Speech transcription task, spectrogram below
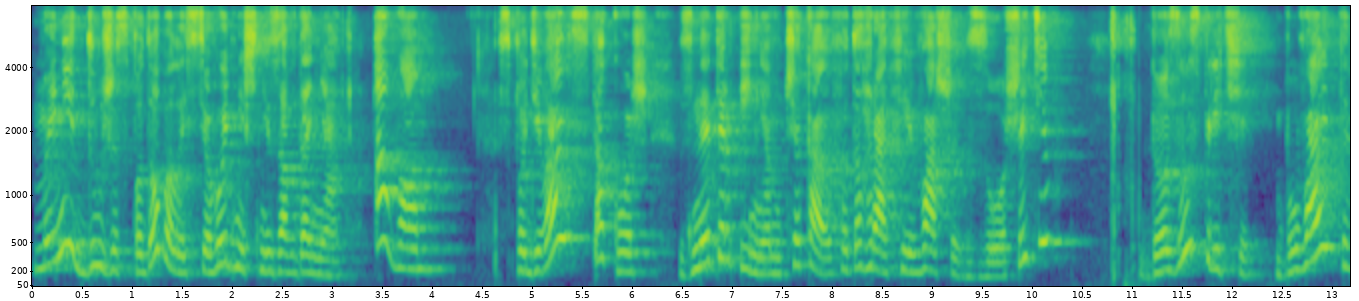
Мені дуже сподобались сьогоднішні завдання. А вам? Сподіваюсь, також з нетерпінням чекаю фотографії ваших зошитів. До зустрічі! Бувайте!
